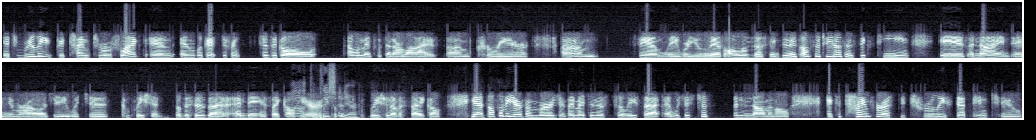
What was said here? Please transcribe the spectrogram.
it's really a good time to reflect and and look at different physical elements within our lives, um, career, um, family, where you live, all of those things. And it's also 2016 is a nine in numerology, which is completion. So this is a ending a cycle wow, here. Completion so year. Completion of a cycle. Yeah, it's also the year of emergence. I mentioned this to Lisa, uh, which is just phenomenal. It's a time for us to truly step into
